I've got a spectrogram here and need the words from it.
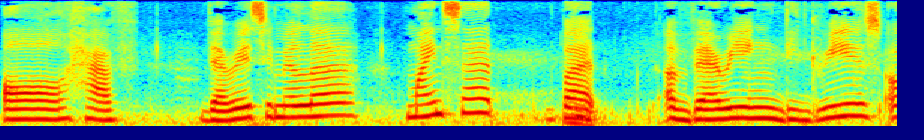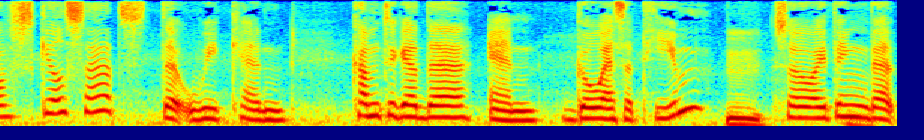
all have very similar mindset, but of varying degrees of skill sets that we can come together and go as a team. Hmm. So I think that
